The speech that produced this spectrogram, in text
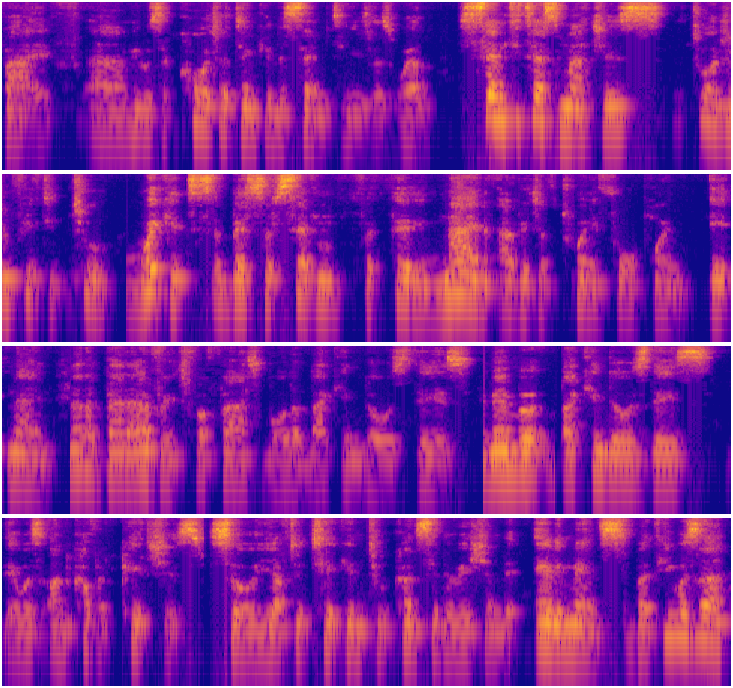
1965. Um, he was a coach, I think, in the 70s as well. 70 test matches, 252 wickets, a best of seven for 39, average of 24.89. Not a bad average for fast bowler back in those days. Remember, back in those days, there was uncovered pitches, so you have to take into consideration the elements. But he was a,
